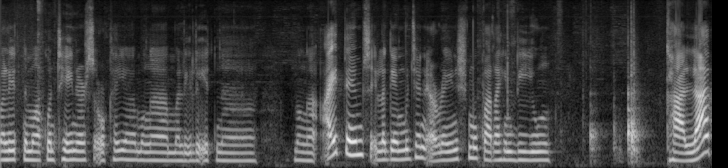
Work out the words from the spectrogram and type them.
maliit na mga containers or kaya mga maliliit na mga items, ilagay mo dyan, arrange mo para hindi yung kalat.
